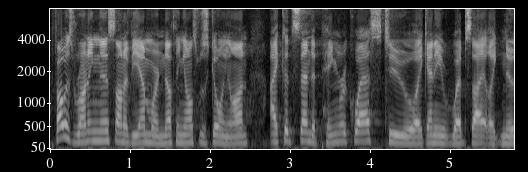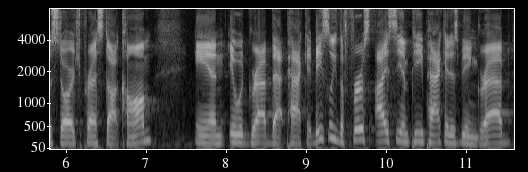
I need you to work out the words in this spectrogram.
If I was running this on a VM where nothing else was going on, I could send a ping request to like any website like nostarchpress.com and it would grab that packet. Basically, the first ICMP packet is being grabbed,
